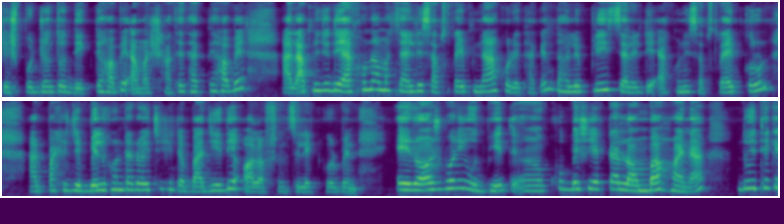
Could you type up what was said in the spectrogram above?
শেষ পর্যন্ত দেখতে হবে, আমার সাথে থাকতে হবে। আর আপনি যদি এখনও আমার চ্যানেলটি সাবস্ক্রাইব না করে থাকেন, তাহলে প্লিজ চ্যানেলটি এখনই সাবস্ক্রাইব করুন। আর পাশে যে বেল ঘণ্টা রয়েছে, সেটা বাজিয়ে দিয়ে অল অপশন সিলেক্ট করবেন। এই রসভরি উদ্ভিদ খুব বেশি একটা লম্বা হয় না। দুই থেকে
